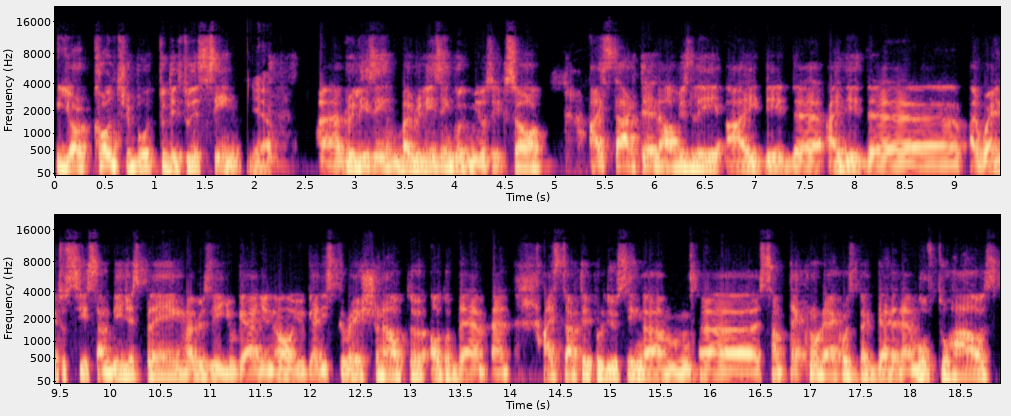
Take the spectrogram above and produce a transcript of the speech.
your contribute to the to the scene Yeah. Uh, releasing by releasing good music. So I started. Obviously, I did. Uh, I did. Uh, I went to see some DJs playing, and obviously, you get you know you get inspiration out of, out of them. And I started producing um, uh, some techno records back then, and I moved to house,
